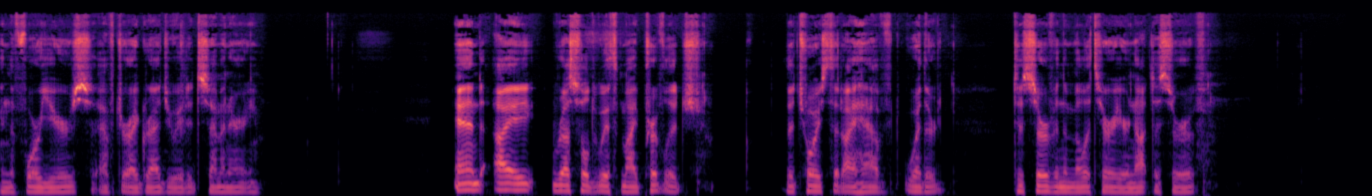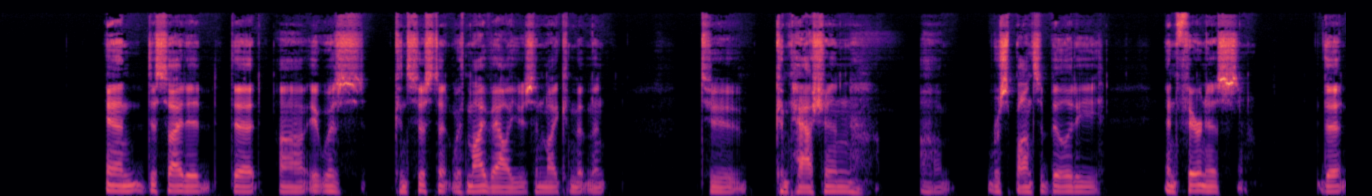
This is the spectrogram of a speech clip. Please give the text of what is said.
in the four years after I graduated seminary. And I wrestled with my privilege, the choice that I have whether to serve in the military or not to serve and decided that uh, it was consistent with my values and my commitment to compassion, um, responsibility, and fairness that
